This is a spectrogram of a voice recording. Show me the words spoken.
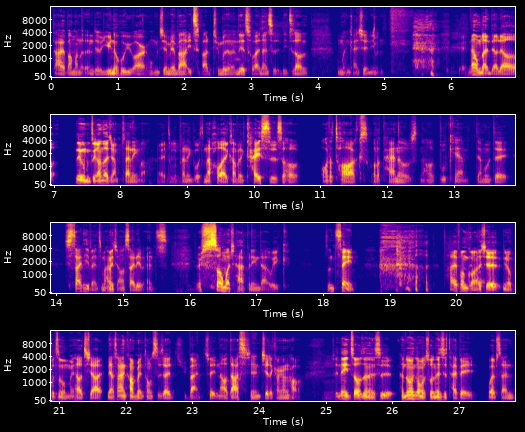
大家有帮忙的人，就 you know who you are。我们今天没办法一次把全部的人列出来，但是你知道，我们很感谢你们。对，那我们来聊聊，因为我们刚刚在讲 planning 嘛，哎，这个 planning 过程。那后来 conference 开始的时候，all the talks，all the panels，然后 boot camp、demo day、side events，我们还没讲到 side events。There's so much happening that week. It's insane. 太疯狂，而且你 know 不止我们，还有其他两三个 conference 同时在举办，所以然后大家时间接的刚刚好，所以那一周真的是很多人跟我说那是台北 Web 三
